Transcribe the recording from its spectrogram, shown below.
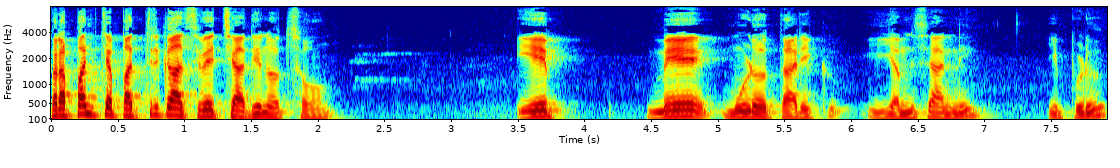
ప్రపంచ పత్రికా స్వేచ్ఛా దినోత్సవం. ఏ మే మూడో తారీఖు ఈ అంశాన్ని ఇప్పుడు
